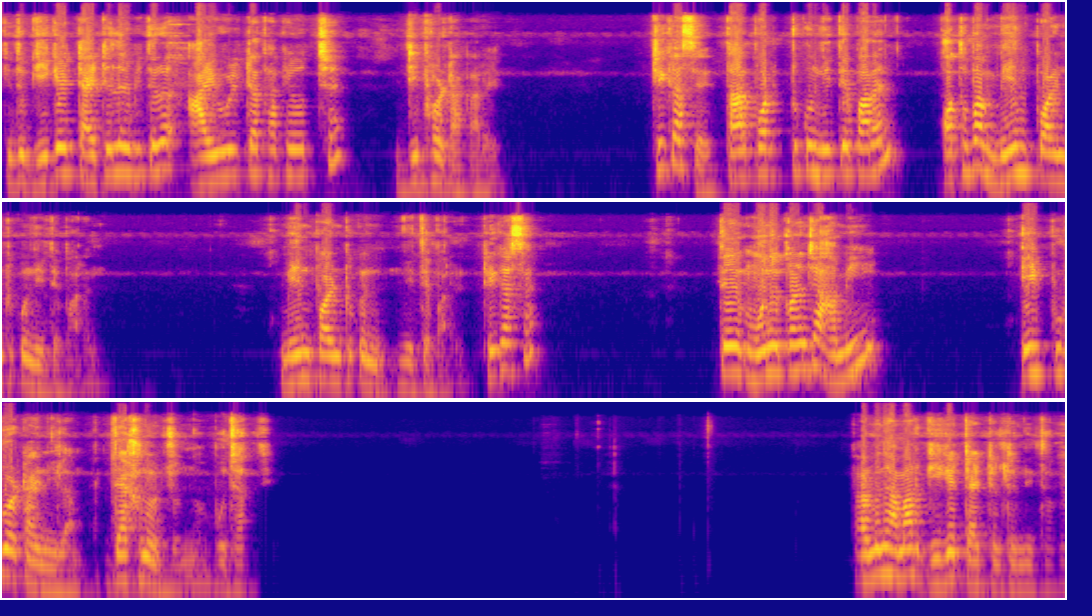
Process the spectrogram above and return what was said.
কিন্তু গিগের টাইটেলের ভিতরে আই উইলটা থাকে হচ্ছে ডিফল্ট আকারে। ঠিক আছে? তারপরটুকু নিতে পারেন অথবা মেন পয়েন্টটুকু নিতে পারেন। মেন পয়েন্টটুকু নিতে পারেন। ঠিক আছে? তে মনে করেন যে আমি এই পুরোটাই নিলাম দেখানোর জন্য, বোঝাচ্ছি। তার মানে আমার গিগের টাইটেলটা নিতে হবে।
